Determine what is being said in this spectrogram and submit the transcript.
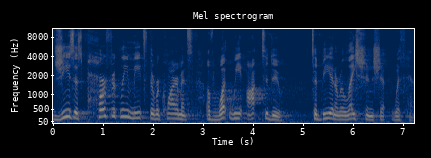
Jesus perfectly meets the requirements of what we ought to do to be in a relationship with Him.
